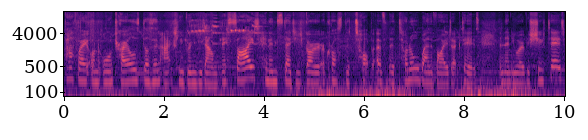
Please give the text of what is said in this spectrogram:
The pathway on all trails doesn't actually bring you down this side and instead you go across the top of the tunnel where the viaduct is and then you overshoot it.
